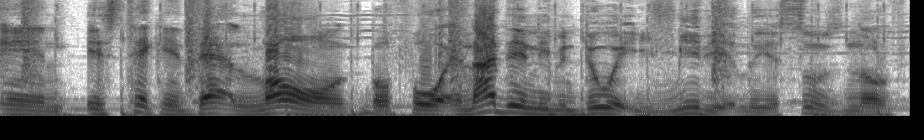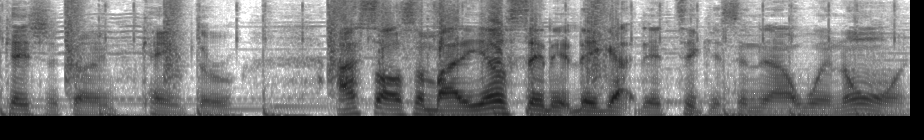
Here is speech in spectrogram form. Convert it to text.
And it's taking that long before, and I didn't even do it immediately as soon as the notification came, came through. I saw somebody else say that they got their tickets, and then I went on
